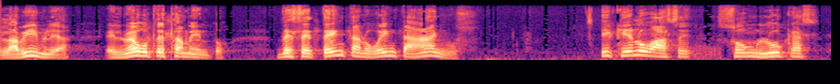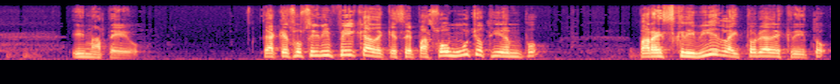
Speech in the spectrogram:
la Biblia, el Nuevo Testamento, de 70 a 90 años y quien lo hace son Lucas y Mateo. O sea que eso significa de que se pasó mucho tiempo para escribir la historia de Cristo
